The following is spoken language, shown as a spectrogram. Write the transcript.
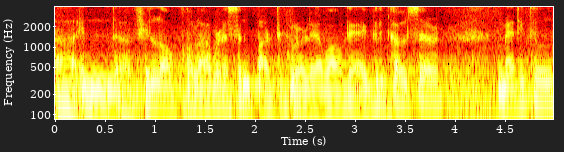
uh, in the field of collaboration, particularly about the agriculture, medical,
